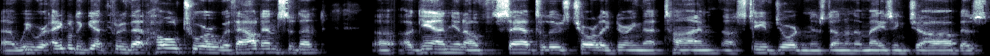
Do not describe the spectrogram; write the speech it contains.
Uh, we were able to get through that whole tour without incident. Uh, again, you know, sad to lose Charlie during that time. Uh, Steve Jordan has done an amazing job, as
